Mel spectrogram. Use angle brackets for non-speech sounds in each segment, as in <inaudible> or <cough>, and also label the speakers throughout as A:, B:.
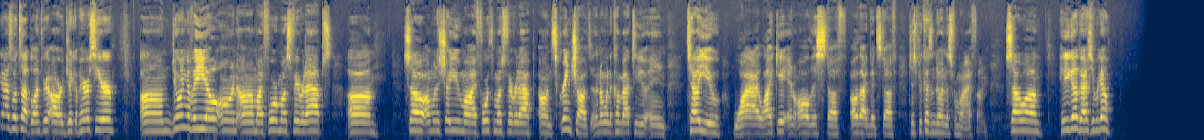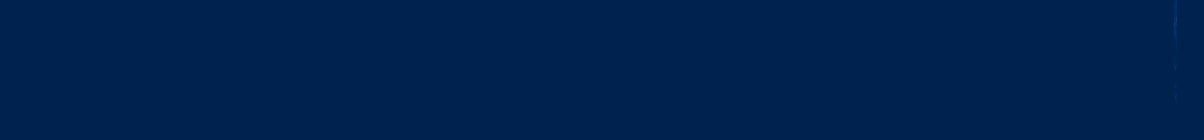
A: Hey guys, what's up? Blindfury or Jacob Harris here. Um, doing a video on uh, my four most favorite apps. Um, so I'm going to show you my fourth most favorite app on screenshots, and then I'm going to come back to you and tell you why I like it and all this stuff, all that good stuff, just because I'm doing this for my iPhone. So, um, here you go, guys. Here we go.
